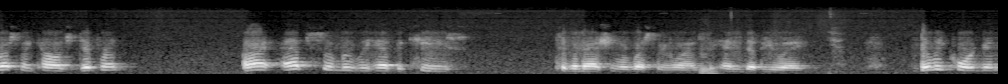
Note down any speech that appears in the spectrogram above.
wrestling college different, I absolutely have the keys to the National Wrestling Alliance, the hmm. NWA. Billy Corgan,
